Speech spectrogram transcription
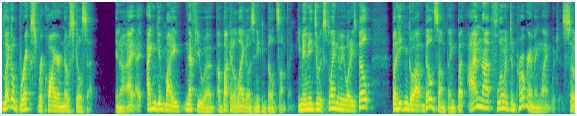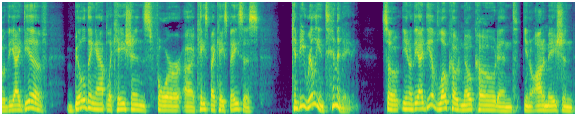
Lego bricks require no skill set. You know, I, I can give my nephew a, a bucket of Legos and he can build something. He may need to explain to me what he's built, but he can go out and build something. But I'm not fluent in programming languages. So the idea of building applications for a case by case basis can be really intimidating. So, you know, the idea of low code, no code and, you know, automation,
